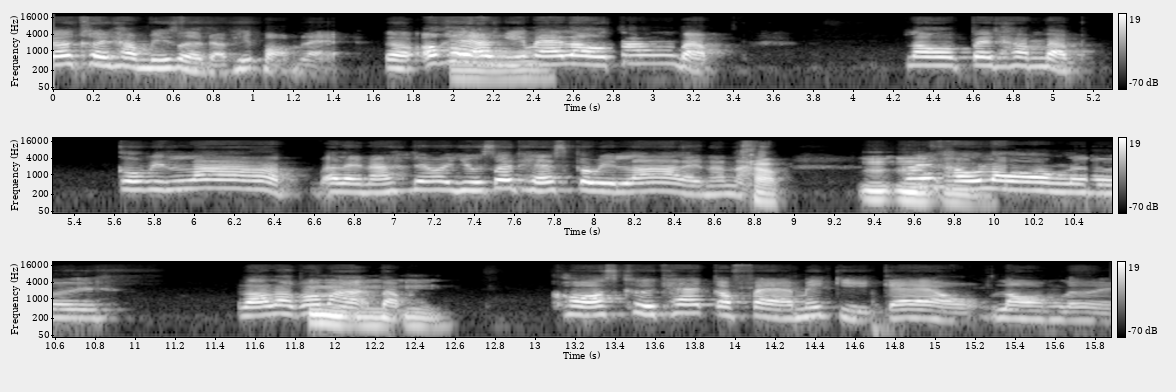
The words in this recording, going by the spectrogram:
ก็เคยทำ research แบบพี่ป๋อมแหละแบบโอเคอ๋อเอางี้แม้เราตั้งแบบ เราไปทำแบบก o ริลล่าแบบอะไรนะ เรียกว่า user test guerrilla อะไรนั่นน่ะครับอืมอืมให้เขาลองเลย แล้วเราก็มาอืแบบอืมคอสคือแค่กาแฟไม่กี่แก้วลองเลย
